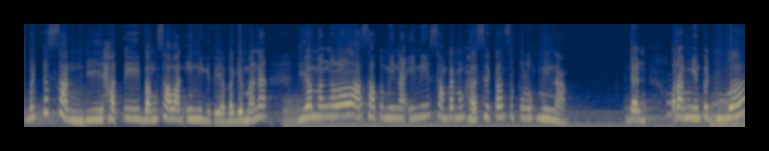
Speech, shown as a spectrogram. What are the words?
berkesan di hati bangsawan ini gitu ya. Bagaimana dia mengelola satu mina ini sampai menghasilkan 10 mina. Dan orang yang kedua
